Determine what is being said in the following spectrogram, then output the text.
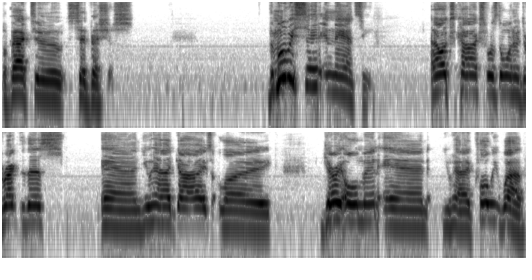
But back to Sid Vicious. The movie Sid and Nancy. Alex Cox was the one who directed this. And you had guys like Gary Oldman and you had Chloe Webb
